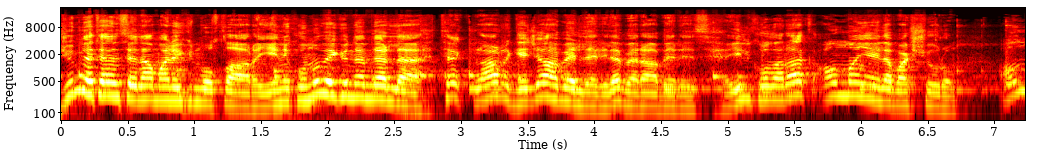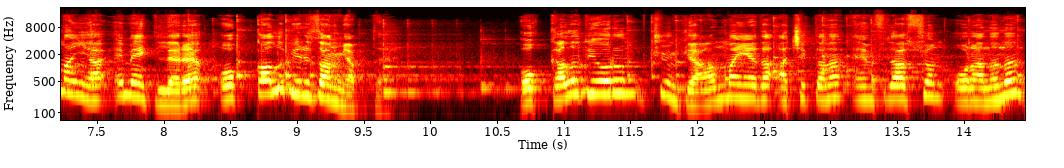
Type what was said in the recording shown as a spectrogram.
Cümleten selam aleyküm dostlar. Yeni konu ve gündemlerle tekrar gece haberleriyle beraberiz. İlk olarak Almanya ile başlıyorum. Almanya emeklilere okkalı bir zam yaptı. Okkalı diyorum çünkü Almanya'da açıklanan enflasyon oranının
